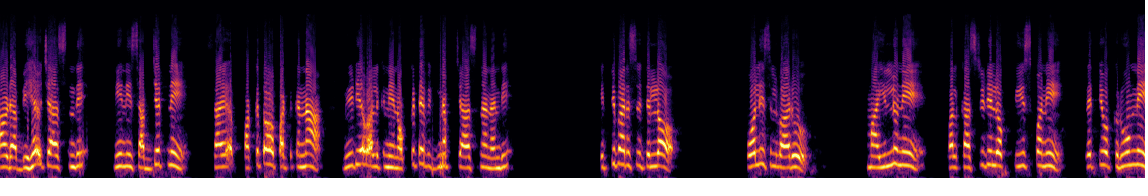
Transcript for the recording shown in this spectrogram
ఆవిడ బిహేవ్ చేస్తుంది. నేను ఈ సబ్జెక్ట్ని సై- పక్కతో పట్టుకున్నా మీడియా వాళ్ళకి నేను ఒక్కటే విజ్ఞప్తి చేస్తున్నానండి. ఎట్టి పరిస్థితుల్లో పోలీసులు వారు మా ఇల్లుని వాళ్ళ కస్టడీలోకి తీసుకొని ప్రతి ఒక్క రూమ్ని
